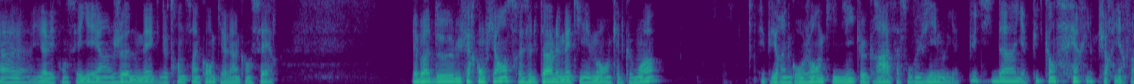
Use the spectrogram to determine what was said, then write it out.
euh, il avait conseillé à un jeune mec de 35 ans qui avait un cancer, eh ben, de lui faire confiance. Résultat, le mec il est mort en quelques mois. Et puis Irène Grosjean qui dit que grâce à son régime, il n'y a plus de sida, il n'y a plus de cancer, il n'y a plus rien. Enfin,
